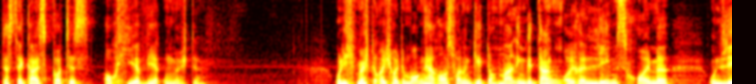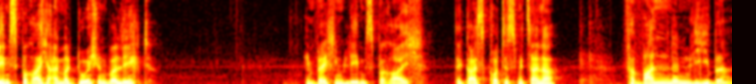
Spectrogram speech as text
dass der Geist Gottes auch hier wirken möchte. Und ich möchte euch heute Morgen herausfordern, geht doch mal in Gedanken eure Lebensräume und Lebensbereiche einmal durch und überlegt, in welchem Lebensbereich der Geist Gottes mit seiner verwandelnden Liebe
